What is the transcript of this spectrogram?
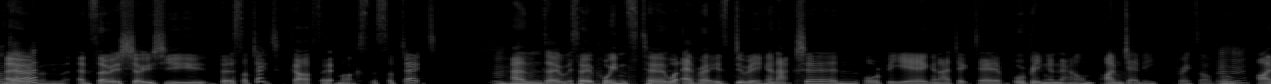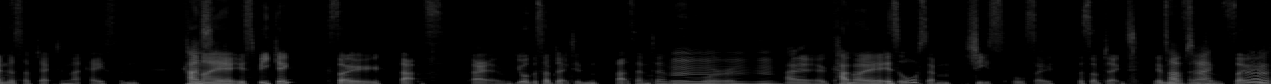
okay. Um, and so it shows you the subject, ga, so it marks the subject. Mhm. And um, so it points to whatever is doing an action or being an adjective or being a noun. I'm Jenny, for example. Mhm. I'm the subject in that case. And can I see. is speaking. So that's uh, you're the subject in that sentence. Or Mm, mm, mm. uh, Kanae is awesome. She's also the subject in that sentence. So, mhm.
